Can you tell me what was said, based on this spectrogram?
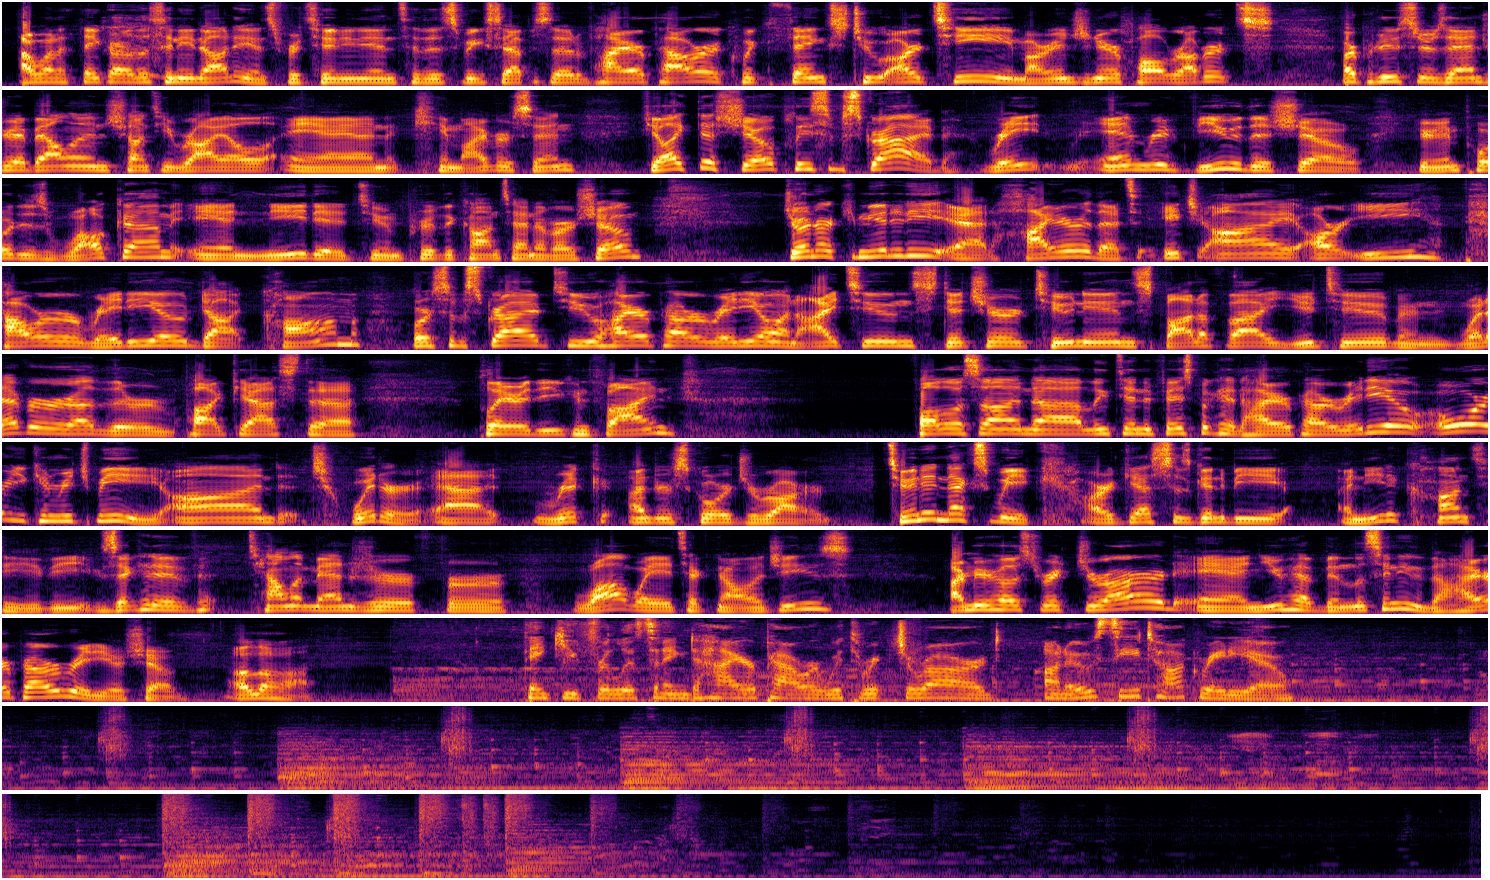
I want to thank our listening audience for tuning in to this week's episode of Hire Power. A quick thanks to our team, our engineer Paul Roberts, our producers Andrea Ballin, Shanti Ryle, and Kim Iverson. If you like this show, please subscribe, rate, and review this show. Your input is welcome and needed to improve the content of our show. Join our community at Hire, that's H I R E, powerradio.com, or subscribe to Hire Power Radio on iTunes, Stitcher, TuneIn, Spotify, YouTube, and whatever other podcast uh, player that you can find. Follow us on uh, LinkedIn and Facebook at Hire Power Radio, or you can reach me on Twitter at Rick underscore Girard. Tune in next week. Our guest is going to be Anita Conti, the Executive Talent Manager for Huawei Technologies. I'm your host, Rick Girard, and you have been listening to the Hire Power Radio Show. Aloha. Thank you for listening to Hire Power with Rick Girard on OC Talk Radio.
